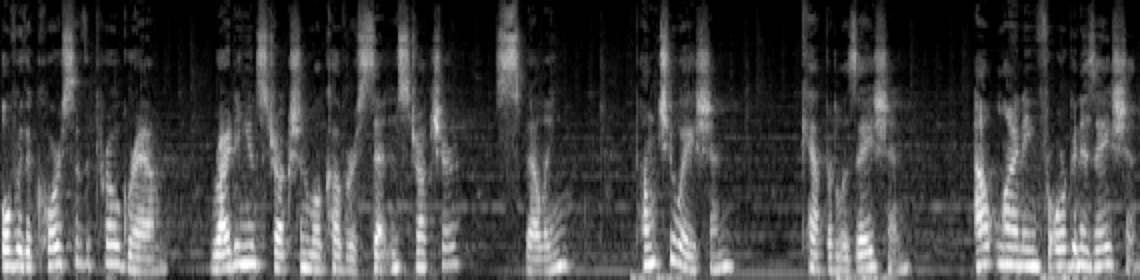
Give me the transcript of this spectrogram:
Over the course of the program, Writing instruction will cover sentence structure, spelling, punctuation, capitalization, outlining for organization,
